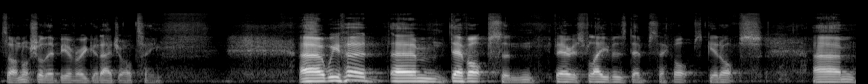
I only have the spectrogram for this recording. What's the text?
So I'm not sure they'd be a very good agile team. Uh, we've heard um, DevOps and various flavors, DevSecOps, GitOps. Um,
